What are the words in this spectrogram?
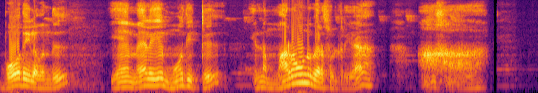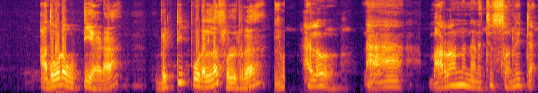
போதையில் வந்து என் மேலேயே மோதிட்டு என்ன மரம்னு வேற சொல்கிறியா ஆஹா. அதோட ஒட்டியாடா வெட்டி போடல சொல்கிற ஹலோ நான் மரம்னு நினச்சி சொல்லிட்டேன்.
